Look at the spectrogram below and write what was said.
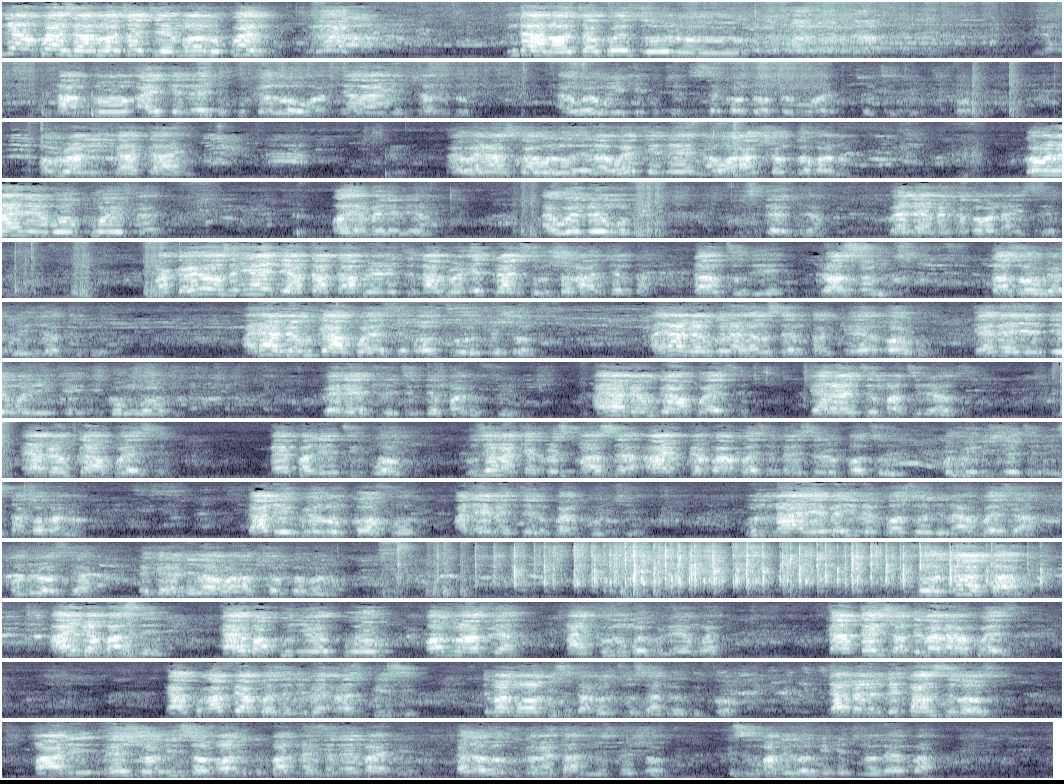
ndị ala ọcha ji eme ọrụ kwen ndị ala ọcha kwezuo na mbụ anyị kelere chukwu kere ụwa nyere anyị ncha ndụ. Anyị wee nwee ike ịpụ 22nd of February 2024 ọ bụrụ na ike aka anyị anyị wee na-asịkwa were ohere a wee kene our action gọvanọ gọvanọ anyị na-eme okwu ife ọ ya emelili ya. Anyị wee na-enwobi steeti maka ihe ọzọ ihe anyị bịa tata abụrụ anything abụrụ ịdrive solution agenda down to the grassroots. That's what we are doing here today. Anyị abịabugo akwa eze on two occasions. Anyị abịabugo na health center kee ọgwụ ka e na-enye ndị enwere ike igo nwa ọgwụ wee na-etriti ndị mmadụ free. Anyị abịabugo akwa eze kee writing materials. Anyị abịabugo akwa eze mee palliative work. Ruzie na nke krismas a anyị bịakwa akwa eze mee zero portal okwu initiative mr gọvanọ ka a na-ekwu elu nke ọfụ a na-ementenukwa nke ochie unu n'anya ebe niile pọtụl dị na akwa eze a ọ dịrọzịa ekele dịla awa akshọn gọvanọ so tata anyị bịakwasị ka anyị gbakwunye kwuo ọnụ afịa na nke unu nwebụla enwe ka atenshọn dịba na akwa eze ka afịa akwa eze dịbe as busy dịba more busy than otu si adị before ya mere ndị councilors ma the HODs of all the departments headed by the head of local government administration Mrs. Madilo Okeke Chinoleba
